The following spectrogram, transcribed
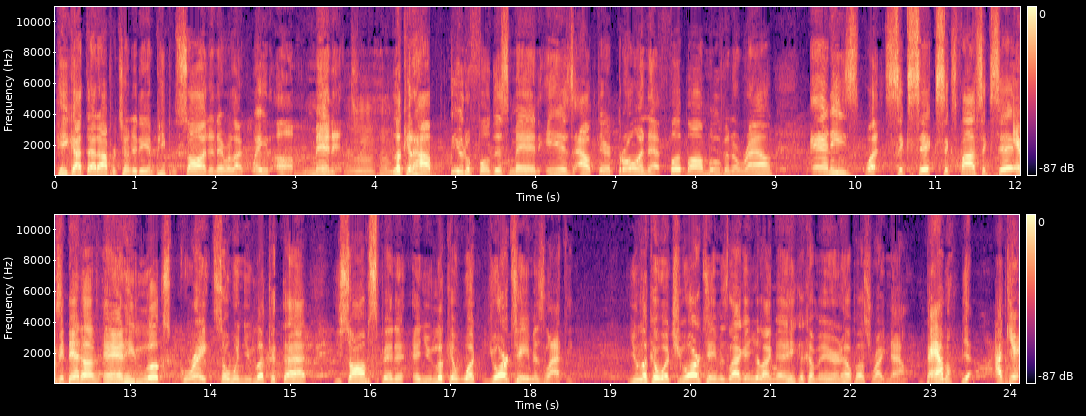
He got that opportunity, and people saw it, and they were like, wait a minute. Mm-hmm. Look at how beautiful this man is out there throwing that football, moving around. And he's, what, 6'6, 6'5, 6'6? Every bit of it. and he looks great. So when you look at that, you saw him spin it, and you look at what your team is lacking. You look at what your team is lacking, you're like, man, he could come in here and help us right now. Bama. Yeah, I get.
